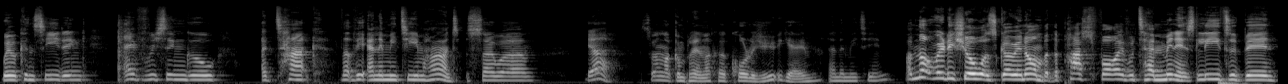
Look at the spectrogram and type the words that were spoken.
we were conceding every single attack that the enemy team had. So, uh, yeah. Like I'm playing like a Call of Duty game, enemy team. I'm not really sure what's going on, but the past five or ten minutes, Leeds have been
